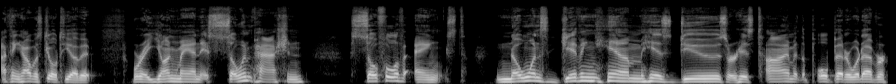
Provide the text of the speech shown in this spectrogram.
I think I was guilty of it, where a young man is so impassioned, so full of angst. No one's giving him his dues or his time at the pulpit or whatever.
